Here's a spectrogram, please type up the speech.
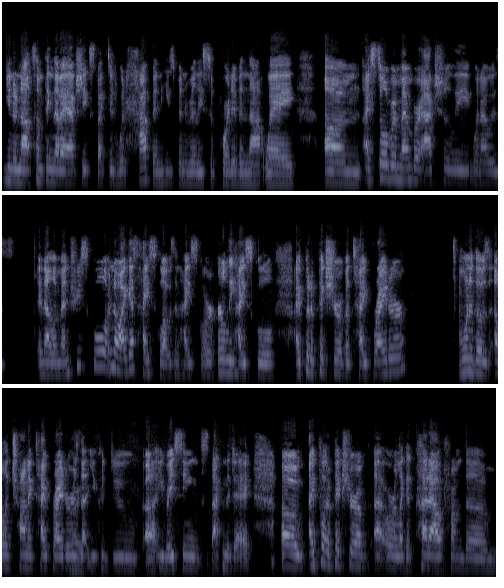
you know, not something that I actually expected would happen. He's been really supportive in that way. Um, I still remember actually when I was in elementary school, no, I guess high school, I was in high school or early high school, I put a picture of a typewriter one of mm. those electronic typewriters right. that you could do uh, erasing back in the day. Um, I put a picture of, uh, or like a cutout from the,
